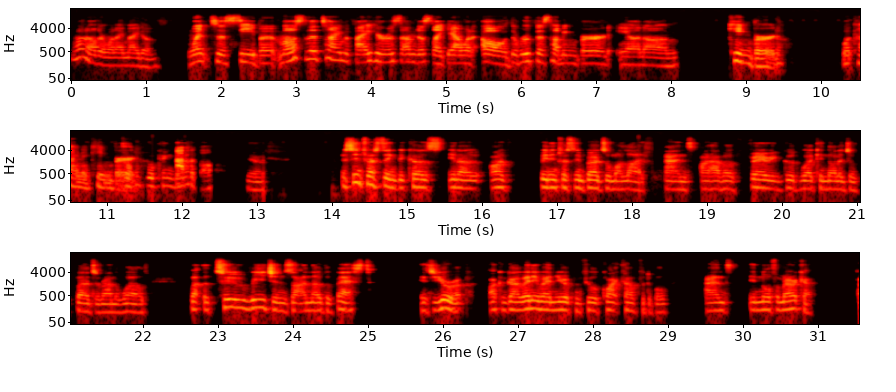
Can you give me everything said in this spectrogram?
one other one I might have went to see, but most of the time, if I hear some, I'm just like, yeah, what? Oh, the rufous hummingbird and um, kingbird. What kind of kingbird? Tropical kingbird. Tropical. Yeah. It's interesting because you know I've been interested in birds all my life, and I have a very good working knowledge of birds around the world. But the two regions that I know the best is Europe. I can go anywhere in Europe and feel quite comfortable, and in North America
